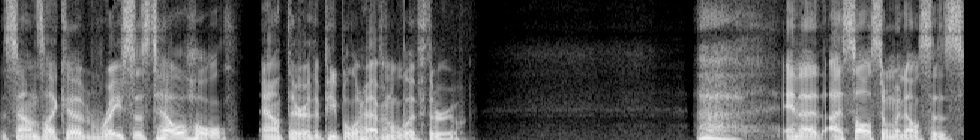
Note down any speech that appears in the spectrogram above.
It sounds like a racist hellhole out there that people are having to live through. and I, I, saw someone else's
